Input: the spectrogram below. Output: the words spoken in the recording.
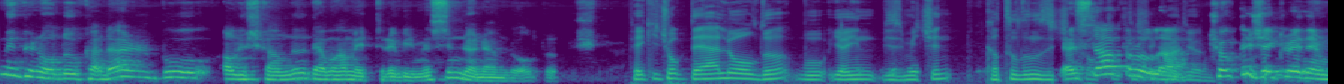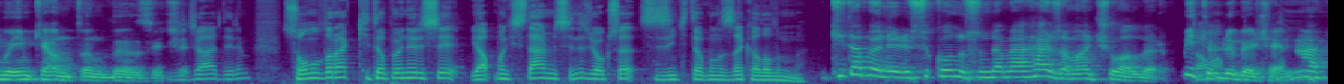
Mümkün olduğu kadar bu alışkanlığı devam ettirebilmesinin önemli olduğunu düşünüyorum. Peki çok değerli oldu bu yayın bizim için. Katıldığınız için çok, çok teşekkür Estağfurullah. ediyorum. Çok teşekkür ederim bu imkanı tanıdığınız için. Rica ederim. Son olarak kitap önerisi yapmak ister misiniz yoksa sizin kitabınızda kalalım mı? Kitap önerisi konusunda ben her zaman çuvallarım. Bir Tamam. türlü beceremem.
